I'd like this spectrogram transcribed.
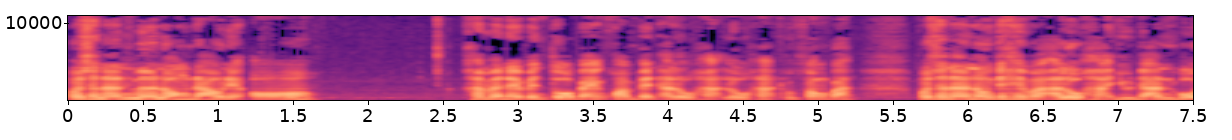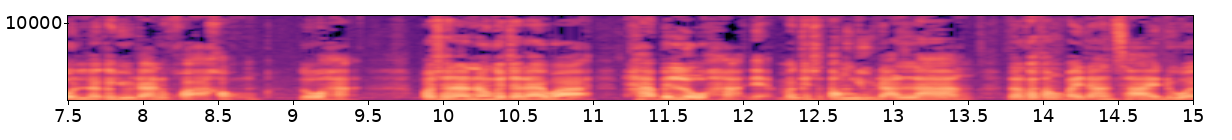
เพราะฉะนั้นเมื่อน้องเดาเนี่ยอ๋อขั้นบันไดเป็นตัวแบ่งความเป็นอะโลหะโลหะถูกต้องปะเพราะฉะนั้นน้องจะเห็นว่าอะโลหะอยู่ด้านบน แล้วก็อยู่ด้านขวาของโลหะ เพราะฉะนั้นน้องก็จะได้ว่าถ้าเป็นโลหะเนี่ยมันก็จะต้องอยู่ด้านล่าง แล้วก็ต้องไปด้านซ้ายด้วย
